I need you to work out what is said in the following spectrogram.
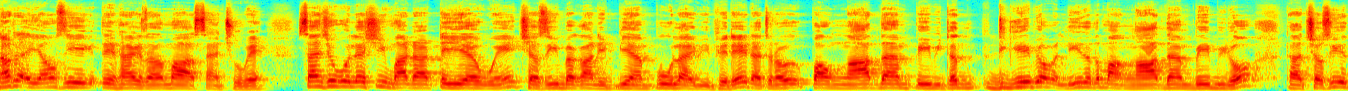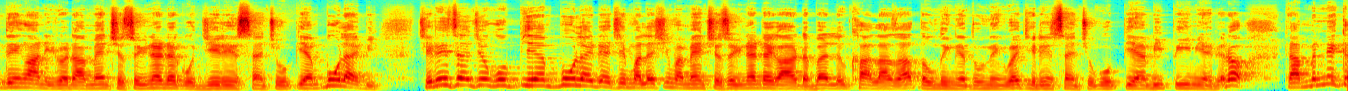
နောက်ထပ်အယောင်စီးတင်ထားကစားသမားဆန်ချိုပဲဆန်ချိုကိုလက်ရှိမှာဒါတရဝင်ချက်စီဘက်ကနေပြန်ပို့လိုက်ပြီးဖြစ်တယ်ဒါကျွန်တော်တို့ပေါင်9တန်းပေးပြီးဒီကေးပြောမယ်4.5တန်းပေးပြီးတော့ဒါချက်စီအသင်းကနေတော့ဒါမန်ချက်စတာယူနိုက်တက်ကိုဂျေဒင်ဆန်ချိုပြန်ပို့လိုက်ပြီးဂျေဒင်ဆန်ချိုကိုပြန်ပို့လိုက်တဲ့အချိန်မှာလက်ရှိမှာမန်ချက်စတာယူနိုက်တက်ကတပတ်လုခလာစား3သိန်းနဲ့3သိန်းခွဲဂျေဒင်ဆန်ချိုကိုပြန်ပြီးပေးနေရပြတော့ဒါမနစ်က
